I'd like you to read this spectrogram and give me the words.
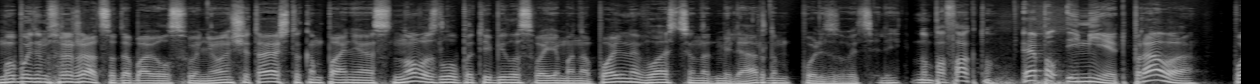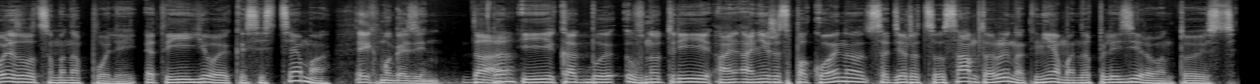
Мы будем сражаться, добавил Суни. Он считает, что компания снова злоупотребила своей монопольной властью над миллиардом пользователей. Но по факту, Apple имеет право пользоваться монополией. Это ее экосистема. это их магазин. Да, Да. и как бы внутри а- они же спокойно содержатся. Сам-то рынок не монополизирован. То есть,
